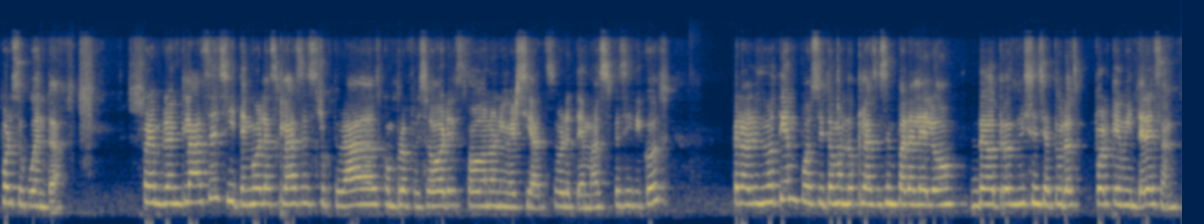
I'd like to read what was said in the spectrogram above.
por su cuenta. Por ejemplo, en clases, si tengo las clases estructuradas con profesores, todo en la universidad sobre temas específicos, pero al mismo tiempo estoy tomando clases en paralelo de otras licenciaturas porque me interesan.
